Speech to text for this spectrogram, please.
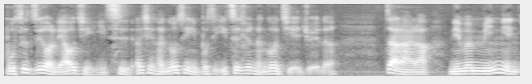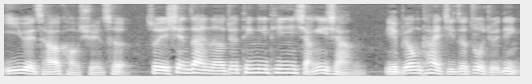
不是只有了解一次，而且很多事情不是一次就能够解决的。再来了，你们明年一月才要考学测，所以现在呢就听一听，想一想，也不用太急着做决定，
